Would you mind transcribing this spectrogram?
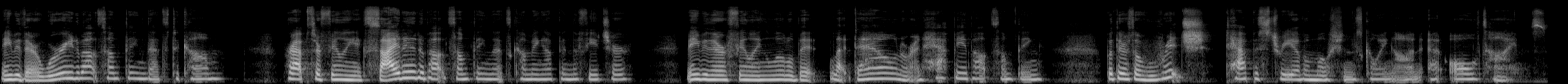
Maybe they're worried about something that's to come. Perhaps they're feeling excited about something that's coming up in the future. Maybe they're feeling a little bit let down or unhappy about something. But there's a rich tapestry of emotions going on at all times.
